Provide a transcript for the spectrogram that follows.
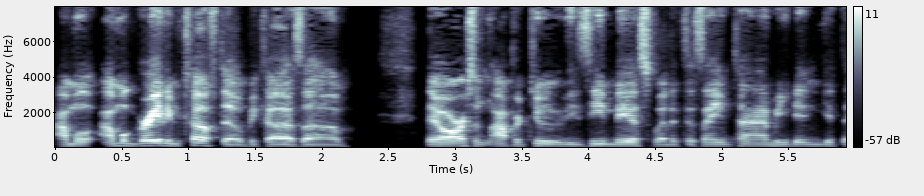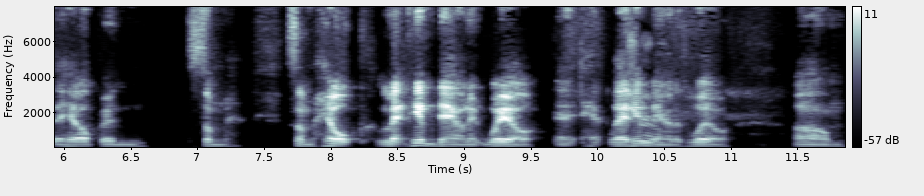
I'm a, I'm gonna grade him tough though because uh, there are some opportunities he missed, but at the same time, he didn't get the help and some some help let him down as well, let him down as well. Um,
